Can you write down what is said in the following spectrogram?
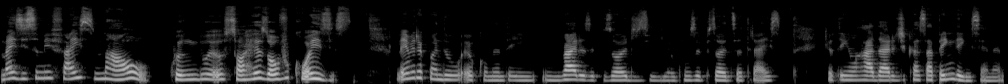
Mas isso me faz mal quando eu só resolvo coisas. Lembra quando eu comentei em, em vários episódios e alguns episódios atrás que eu tenho um radar de caçar pendência, né?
